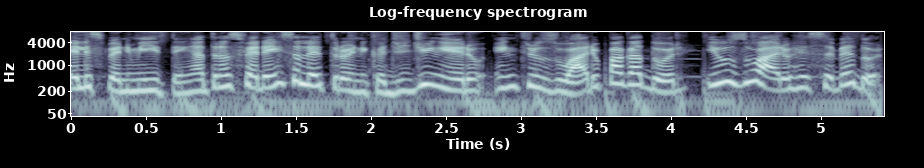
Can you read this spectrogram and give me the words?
Eles permitem a transferência eletrônica de dinheiro entre usuário pagador e usuário recebedor.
